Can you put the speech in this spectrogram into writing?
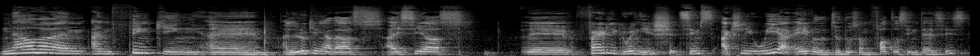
Now that I'm I'm thinking um, and looking at us, I see us uh, fairly greenish. It seems actually we are able to do some photosynthesis,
